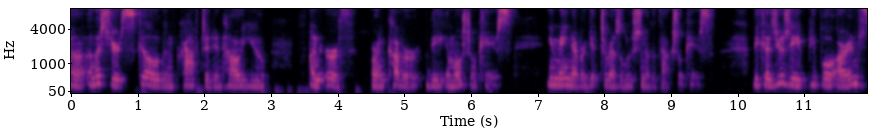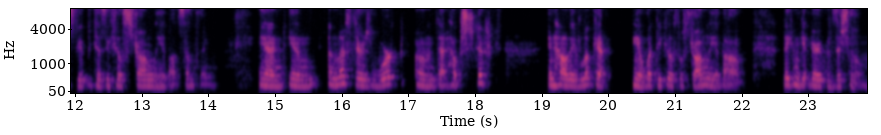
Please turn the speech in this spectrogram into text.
uh, unless you're skilled and crafted in how you unearth or uncover the emotional case, you may never get to resolution of the factual case. Because usually people are in dispute because they feel strongly about something. And in, unless there's work um, that helps shift in how they look at you know what they feel so strongly about, they can get very positional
